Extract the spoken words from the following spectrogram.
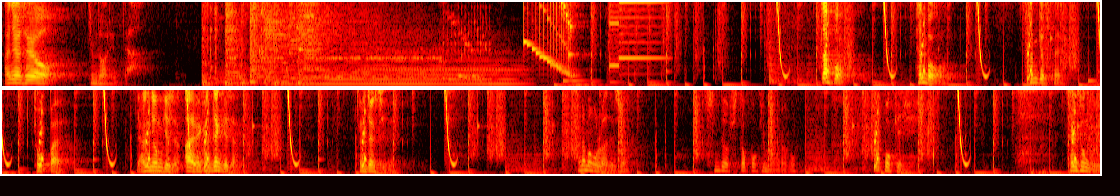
안녕하세요. 김도환입니다. 짬뽕, 햄버거, 삼겹살, 족발, 양념게장, 아 간장게장, 된장찌개. 하나만 골라야 되죠? 순대 없이 떡볶이를 먹으라고? 떡볶이, 생선구이,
